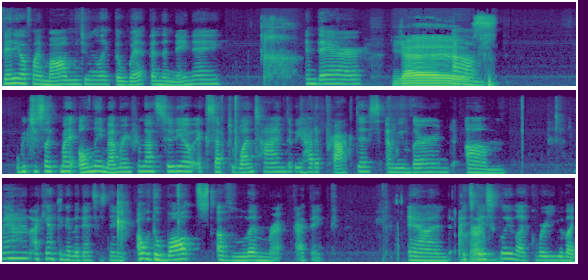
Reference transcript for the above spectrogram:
video of my mom doing like the whip and the nae nae in there. Yes. um, which is like my only memory from that studio except one time that we had a practice and we learned um man i can't think of the dance's name. Oh the walls of limerick i think and it's Okay. basically like where you like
